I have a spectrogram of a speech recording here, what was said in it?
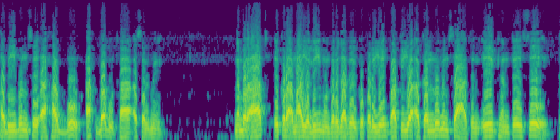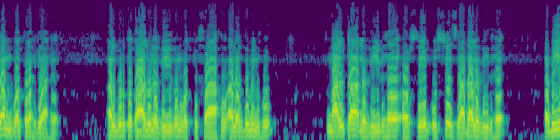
حبیب سے احب احبب تھا اصل میں۔ نمبر آٹھ اقرا ما یلی مندرجہ ذیل کو پڑھیے۔ باقی یا اکلو من ساعت، ایک گھنٹے سے کم وقت رہ گیا ہے۔ البرتقال لذیذ والتفاح الذ منه مالٹا لذیذ ہے اور سیب اس سے زیادہ لذیذ ہے۔ ابی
